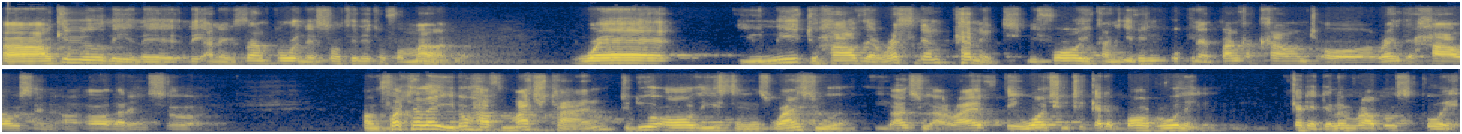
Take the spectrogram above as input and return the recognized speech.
Uh, I'll give you the, the, the, an example in the Sultanate of Oman, where you need to have the resident permit before you can even open a bank account or rent a house and all that and so on. Unfortunately, you don't have much time to do all these things. Once you once you arrive, they want you to get a ball rolling, get the deliverables going.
